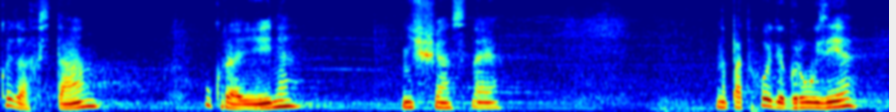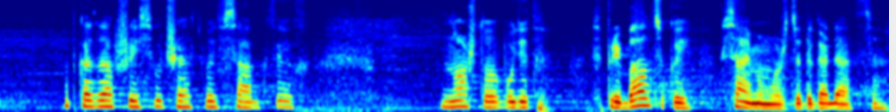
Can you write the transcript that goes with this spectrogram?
Казахстан, Украина несчастная. На подходе Грузия, отказавшаяся участвовать в санкциях. Ну а что будет с Прибалтикой, сами можете догадаться.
